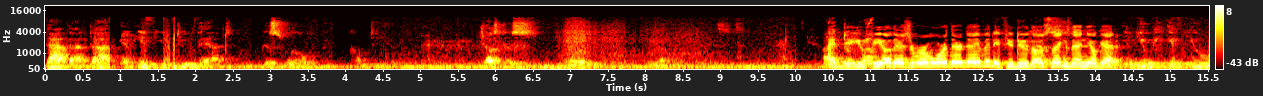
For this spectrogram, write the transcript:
Dot, dot, dot. And if you do that, this will come to you. Justice, humility, you know. And do you feel there's a reward there, David? If you do those Yes. things, then you'll get it. If you, if you,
